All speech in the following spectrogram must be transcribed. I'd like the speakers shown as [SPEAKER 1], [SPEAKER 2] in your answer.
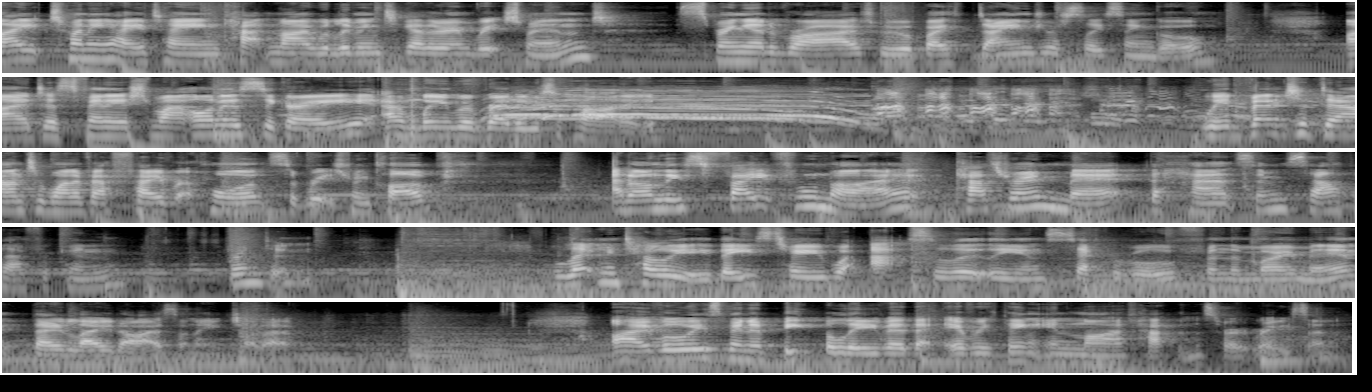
[SPEAKER 1] late 2018, Cat and I were living together in Richmond. Spring had arrived, we were both dangerously single. I had just finished my honours degree and we were ready to party. We had ventured down to one of our favourite haunts, the Richmond Club. And on this fateful night, Catherine met the handsome South African Brendon. Let me tell you, these two were absolutely inseparable from the moment they laid eyes on each other. I've always been a big believer that everything in life happens for a reason.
